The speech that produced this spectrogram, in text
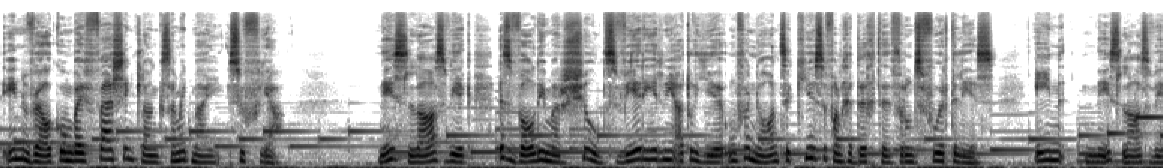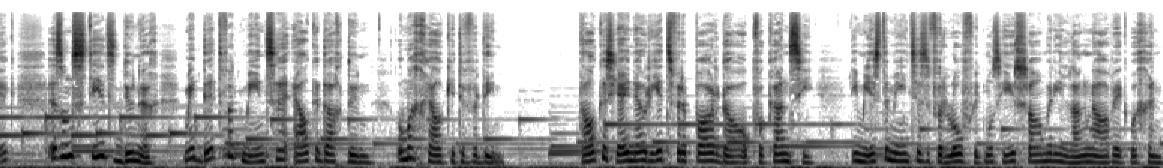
en welkom by Vers en Klank saam met my, Sofia. Nes laasweek is Waldemar Schultz weer hier in die ateljee om vanaand se keuse van gedigte vir ons voor te lees. En nes laasweek is ons steeds doenig met dit wat mense elke dag doen om 'n geldjie te verdien. Dalk is jy nou reeds vir 'n paar dae op vakansie. Die meeste mense se verlof het mos hier saam met die lang naweek begin.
